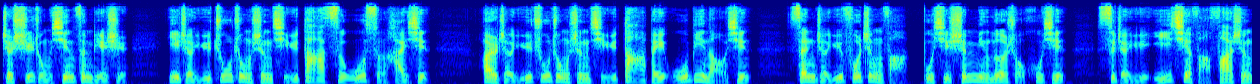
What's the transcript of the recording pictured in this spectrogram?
这十种心分别是：一者于诸众生起于大慈无损害心；二者于诸众生起于大悲无逼恼心；三者于佛正法不惜生命乐守护心；四者于一切法发生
